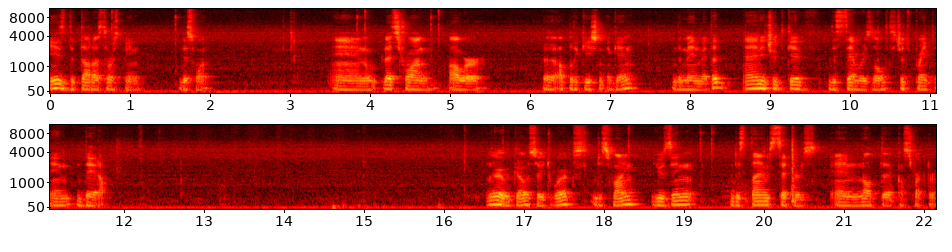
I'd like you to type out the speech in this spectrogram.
is the data source bean this one. And let's run our uh, application again the main method and it should give the same result it should print in data. There we go so it works just fine using this time setters and not the constructor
